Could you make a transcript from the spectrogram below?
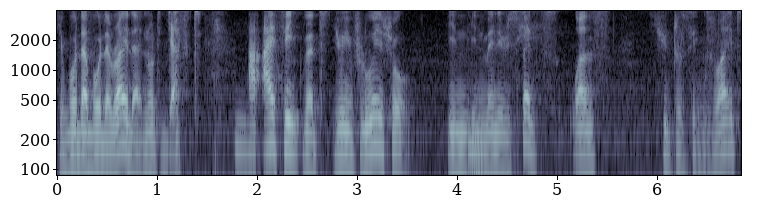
you're border border rider, not just. I, I think that you're influential in, in many respects once you do things right.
